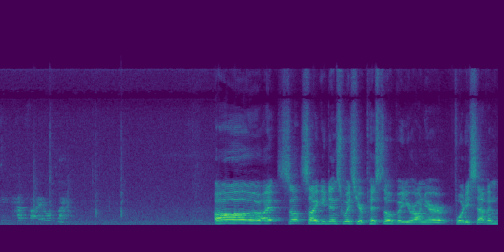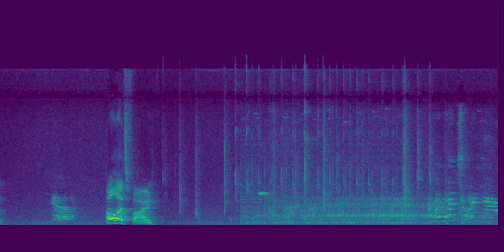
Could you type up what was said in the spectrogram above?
You had failed. Oh, I, so so you didn't switch your pistol, but you're on your 47. Yeah. Oh, that's fine. I'm headshotting you.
